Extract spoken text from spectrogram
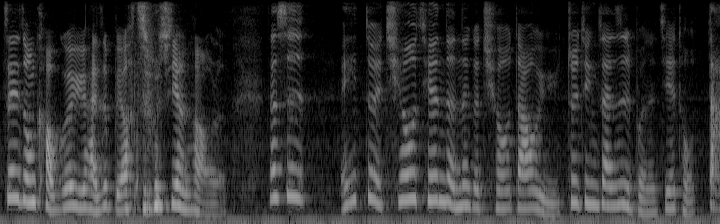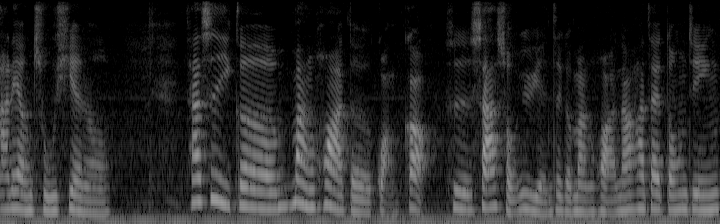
这种烤鲑鱼还是不要出现好了。但是，哎，对，秋天的那个秋刀鱼，最近在日本的街头大量出现哦。它是一个漫画的广告，是《杀手预言》这个漫画，然后它在东京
